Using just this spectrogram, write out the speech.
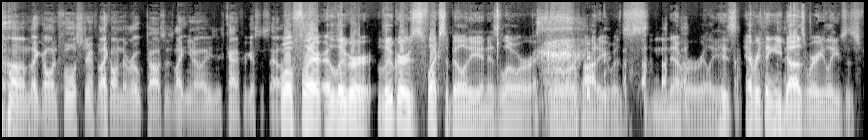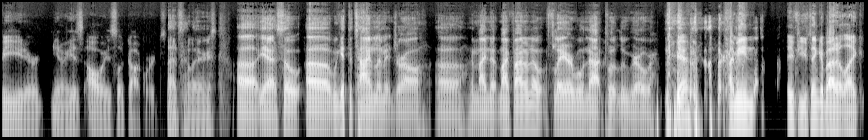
um, like going full strength, like on the rope tosses. Like you know, he just kind of forgets to sell. It. Well, Flair, uh, Luger, Luger's flexibility in his lower lower body was never really his. Everything he does where he leaves his feet, or you know, he has always looked awkward. So. That's hilarious. Uh, yeah. So uh, we get the time limit draw. Uh, and my my final note: Flair will not put Luger over. yeah, I mean, if you think about it, like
